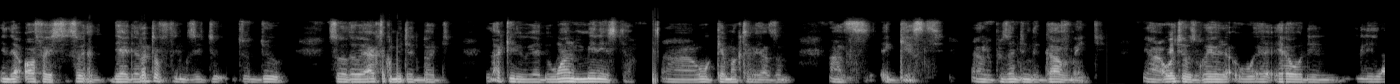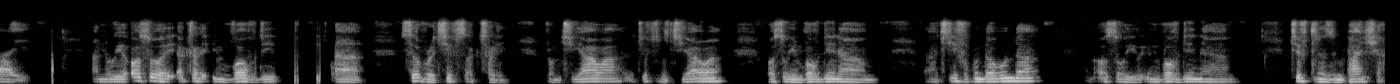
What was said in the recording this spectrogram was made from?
in the office. So they had a lot of things to, to do. So they were actually committed, but luckily we had one minister uh, who came actually as, an, as a guest uh, representing the government, yeah, which was held, in Lilai. And we also actually involved in uh, several chiefs actually from Chiawa, chiefs from Chiawa, also involved in um, uh, Chief Bundabunda, and also involved in um, chieftains in Pancha.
